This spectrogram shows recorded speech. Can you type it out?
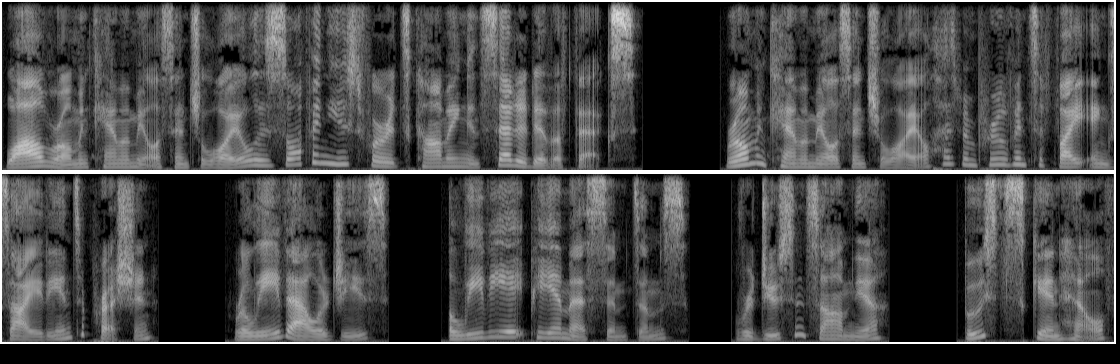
while Roman chamomile essential oil is often used for its calming and sedative effects. Roman chamomile essential oil has been proven to fight anxiety and depression, relieve allergies, alleviate PMS symptoms, reduce insomnia, boost skin health,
